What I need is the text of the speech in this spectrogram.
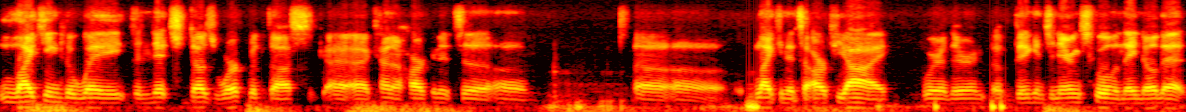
liking the way the niche does work with us. I, I kind of harken it to um, uh, uh, liking it to RPI, where they're a big engineering school and they know that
